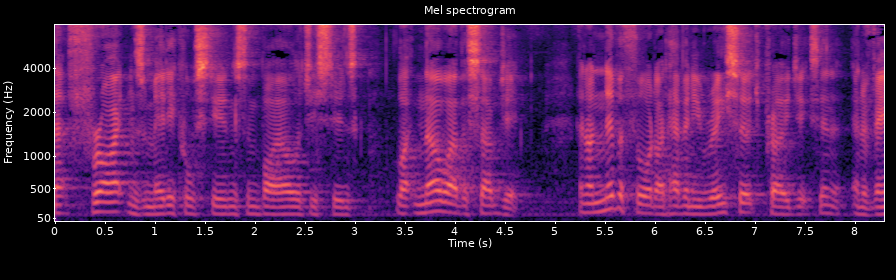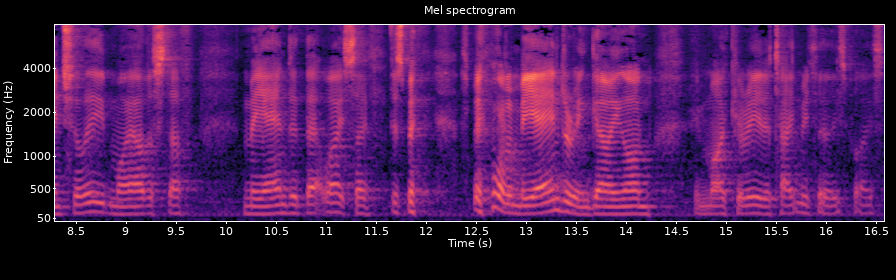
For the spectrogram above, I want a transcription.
that frightens medical students and biology students like no other subject. And I never thought I'd have any research projects in it. And eventually, my other stuff meandered that way. So there's been, there's been a lot of meandering going on in my career to take me to these places.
